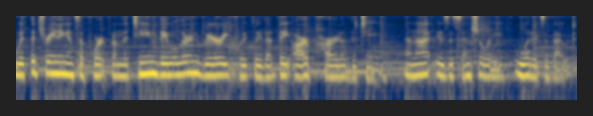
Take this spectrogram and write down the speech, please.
with the training and support from the team, they will learn very quickly that they are part of the team. And that is essentially what it's about,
